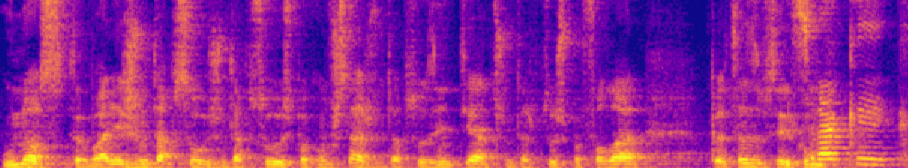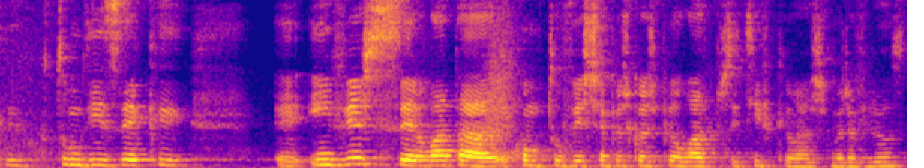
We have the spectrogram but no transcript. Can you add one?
o nosso trabalho é juntar pessoas, juntar pessoas para conversar, juntar pessoas em teatro, juntar pessoas para falar, para, estás a perceber? Como... Será que, que tu me dizes é que eh, em vez de ser, lá está, como tu vês sempre as coisas pelo lado positivo, que eu acho maravilhoso,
